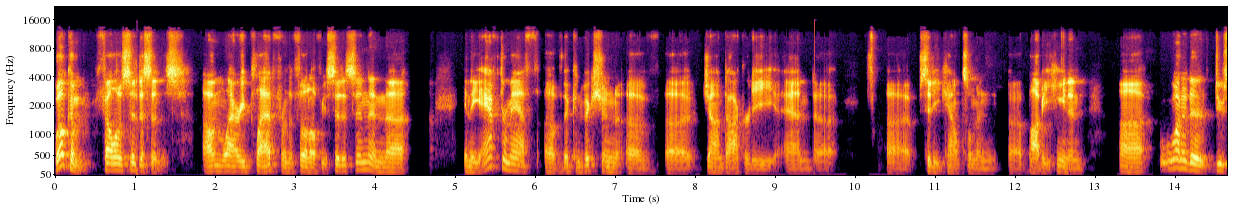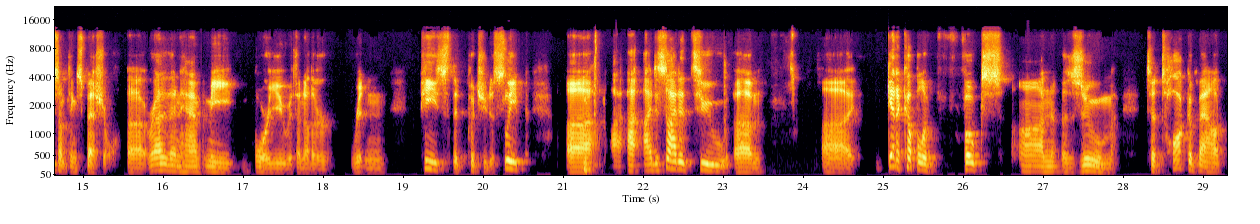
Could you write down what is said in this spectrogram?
Welcome, fellow citizens. I'm Larry Platt from the Philadelphia Citizen, and uh, in the aftermath of the conviction of uh, John Dougherty and uh, uh City Councilman uh, Bobby Henon, uh, wanted to do something special. rather than have me bore you with another written piece that puts you to sleep, I, I, decided to um, get a couple of folks on a Zoom to talk about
